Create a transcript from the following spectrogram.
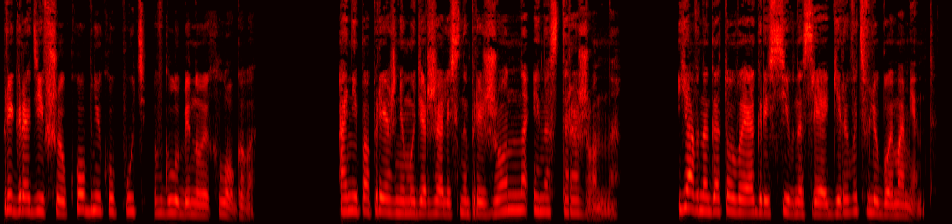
преградившую кобнику путь в глубину их логова. Они по-прежнему держались напряженно и настороженно. явно готовые агрессивно среагировать в любой момент.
